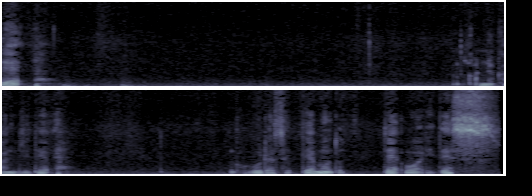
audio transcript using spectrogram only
てこんな感じでくぐらせて戻って終わりです。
